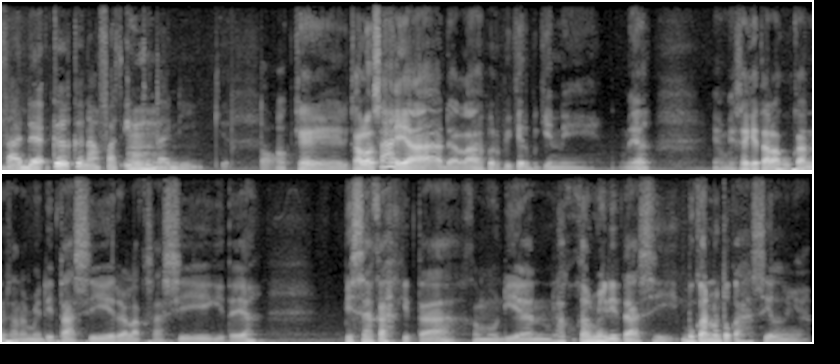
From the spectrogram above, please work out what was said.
sada ke ke nafas itu tadi gitu. Oke, kalau saya adalah berpikir begini, ya. Yang biasa kita lakukan misalnya meditasi, relaksasi gitu ya. Bisakah kita kemudian melakukan meditasi? Bukan untuk hasilnya,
